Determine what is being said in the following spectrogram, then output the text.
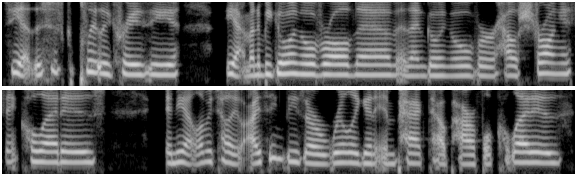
So, yeah, this is completely crazy yeah, I'm going to be going over all of them and then going over how strong I think Colette is. And yeah, let me tell you, I think these are really going to impact how powerful Colette is.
